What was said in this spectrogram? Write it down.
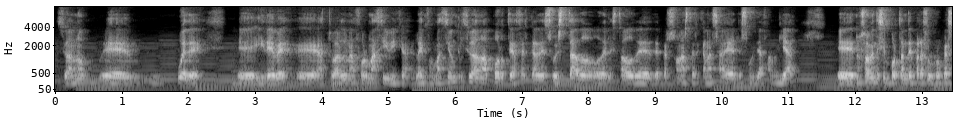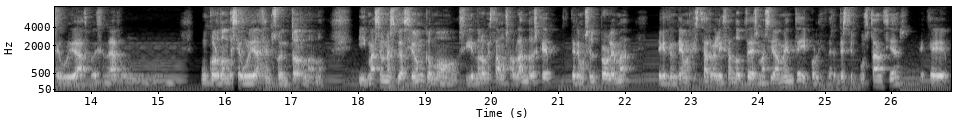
El ciudadano eh, puede eh, y debe actuar de una forma cívica. La información que el ciudadano aporte acerca de su estado o del estado de, personas cercanas a él, de su unidad familiar, no solamente es importante para su propia seguridad, puede generar un, un cordón de seguridad en su entorno. ¿no? Y más en una situación como, siguiendo lo que estamos hablando, es que tenemos el problema de que tendríamos que estar realizando test masivamente y por diferentes circunstancias que,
